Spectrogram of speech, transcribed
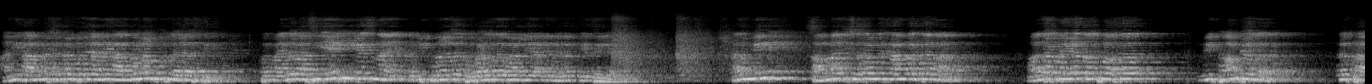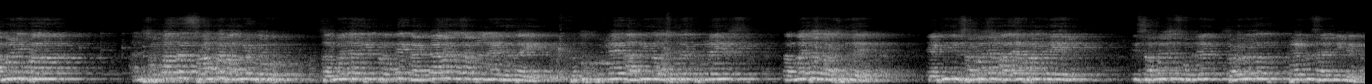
आणि कामगार क्षेत्रामध्ये अनेक आंदोलन खूप झाले असतील. पण माझ्यावर अशी एकही केस नाही कधी कुणाच्या धोकाळाला मारली आणि माझ्यावर केस झाली. कारण मी सामाजिक क्षेत्रामध्ये काम करताना माझा पहिला तत्व असं मी काम ठेवलं. तर प्रामाणिकपणा आणि स्वतःचा स्वार्थ बाजूला ठेवून समाजातील प्रत्येक घटकाला कसा आपल्याला न्याय देता येईल तर तो कुठल्याही जातीचा असू दे कुठल्याही समाजावर असू त्याची जी समस्या माझ्यापर्यंत येईल ती समस्या सोडण्या सोडवण्याचा प्रयत्न साहेबांनी केला.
